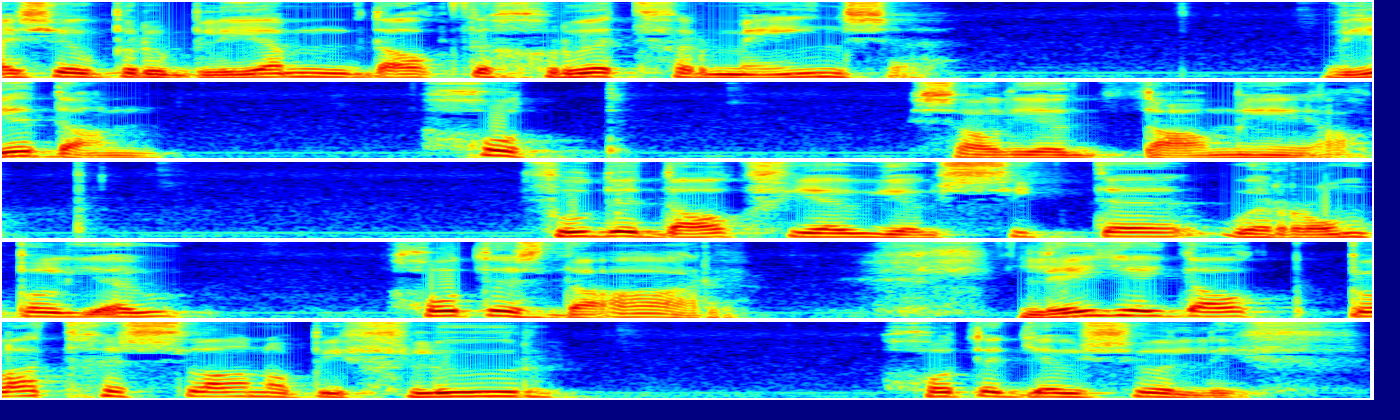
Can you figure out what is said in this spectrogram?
is jou probleem dalk te groot vir mense. Weet dan God sal jou daarmee help. Voel dit dalk vir jou jou siekte oorrompel jou? God is daar. Lê jy dalk platgeslaan op die vloer? God het jou so lief.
